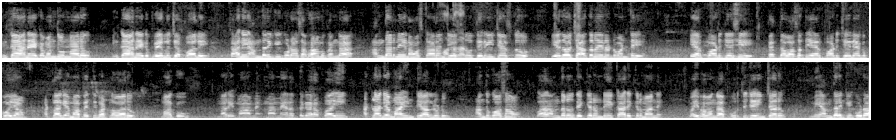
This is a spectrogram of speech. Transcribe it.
ఇంకా అనేక మంది ఉన్నారు. ఇంకా అనేక పేర్లు చెప్పాలి. కానీ అందరికీ కూడా సభాముఖంగా అందరినీ నమస్కారం చేస్తూ తెలియచేస్తూ ఏదో చేతనైనటువంటి ఏర్పాటు చేసి పెద్ద వసతి ఏర్పాటు చేయలేకపోయాం. అట్లాగే మా పెద్దిభట్ల వారు మాకు మరి మా మా మేనత్త గారు అబ్బాయి అట్లాగే మా ఇంటి అల్లుడు. అందుకోసం వారందరూ దగ్గరుండి ఈ కార్యక్రమాన్ని వైభవంగా పూర్తి చేయించారు. మీ అందరికీ కూడా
